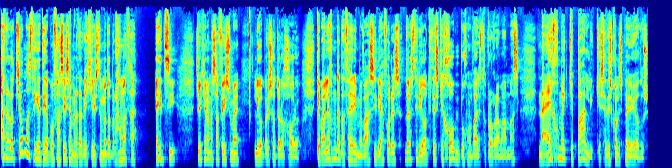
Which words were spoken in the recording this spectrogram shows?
αναρωτιόμαστε γιατί αποφασίσαμε να τα διαχειριστούμε τα πράγματα έτσι και όχι να μας αφήσουμε λίγο περισσότερο χώρο. Και πάλι έχουμε καταφέρει με βάση διάφορες δραστηριότητες και χόμπι που έχουμε βάλει στο πρόγραμμά μας να έχουμε και πάλι και σε δύσκολες περιόδους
